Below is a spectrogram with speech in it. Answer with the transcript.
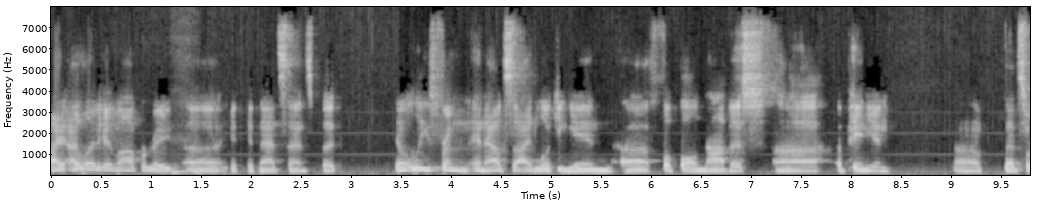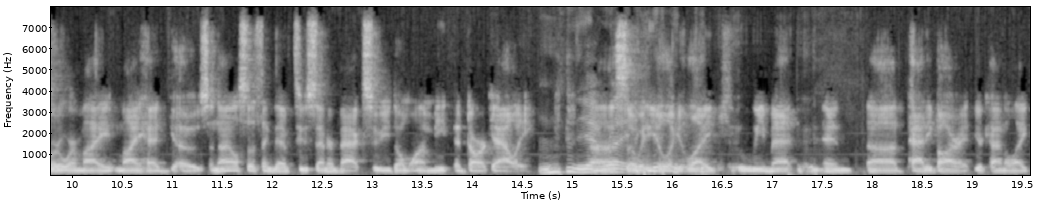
I, I let him operate uh, in, in that sense, but you know, at least from an outside looking in uh, football novice uh, opinion, uh, that's sort of where my my head goes. And I also think they have two center backs who you don't want to meet in a dark alley. yeah, Uh, right. So when you look at like Ouimette and uh, Paddy Barrett, you're kind of like,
